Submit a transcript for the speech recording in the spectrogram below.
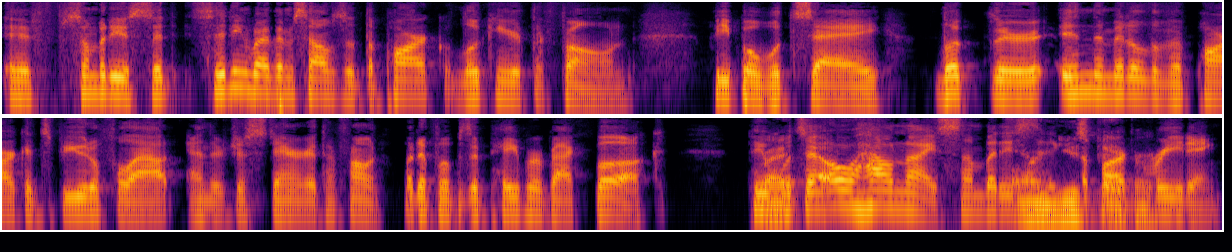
if somebody is sit, sitting by themselves at the park looking at their phone, people would say, look, they're in the middle of a park, it's beautiful out, and they're just staring at their phone. But if it was a paperback book, people Right. would say, oh, how nice, somebody's Or a sitting at the park reading.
